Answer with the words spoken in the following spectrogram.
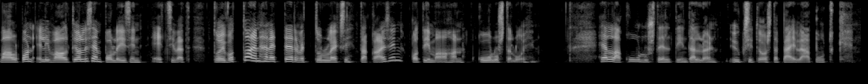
Valpon eli valtiollisen poliisin etsivät, toivottaen hänet tervetulleeksi takaisin kotimaahan kuulusteluihin. Hellaa kuulusteltiin tällöin 11 päivää putkeen.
